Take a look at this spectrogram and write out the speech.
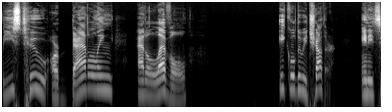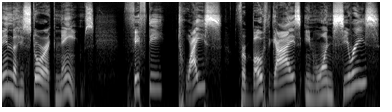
These two are battling at a level equal to each other, and it's in the historic names 50 twice for both guys in one series.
